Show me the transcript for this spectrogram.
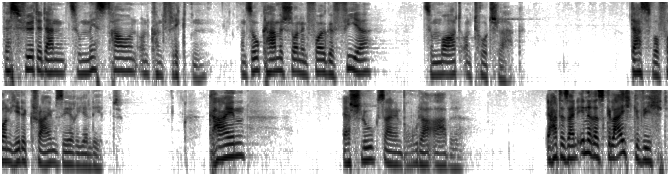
Das führte dann zu Misstrauen und Konflikten. Und so kam es schon in Folge 4 zum Mord und Totschlag. Das, wovon jede Crime-Serie lebt. Kein er schlug seinen Bruder Abel. Er hatte sein inneres Gleichgewicht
